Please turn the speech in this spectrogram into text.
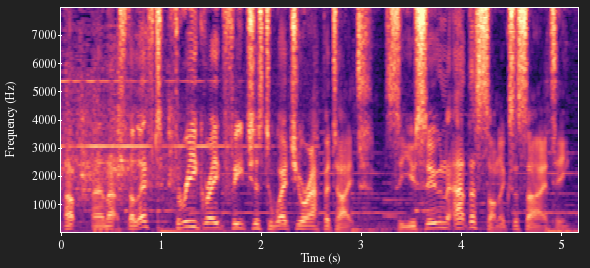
Oh, and that's the lift. Three great features to whet your appetite. See you soon at the Sonic Society.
